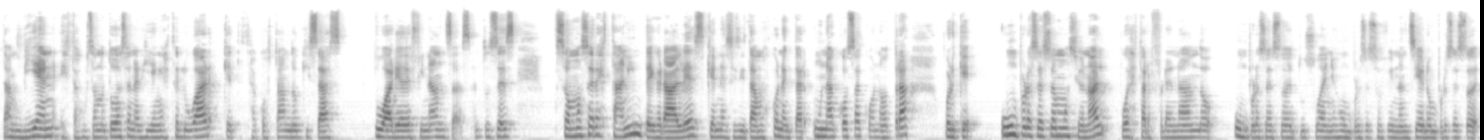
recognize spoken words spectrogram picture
también estás usando toda esa energía en este lugar que te está costando quizás tu área de finanzas. Entonces, somos seres tan integrales que necesitamos conectar una cosa con otra porque un proceso emocional puede estar frenando un proceso de tus sueños, un proceso financiero, un proceso de...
